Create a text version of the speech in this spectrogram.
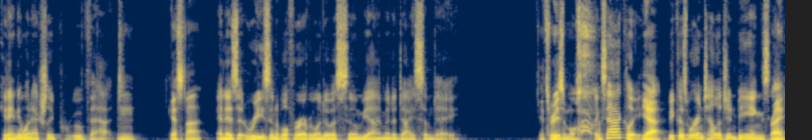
Can anyone actually prove that? Hmm. Guess not. And is it reasonable for everyone to assume, yeah, I'm going to die someday? It's reasonable. Exactly. Yeah. Because we're intelligent beings. Right.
